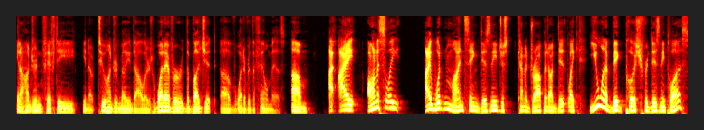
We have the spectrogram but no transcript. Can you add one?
you know 150, you know 200 million dollars, whatever the budget of whatever the film is. Um, I, I honestly. I wouldn't mind seeing Disney just kind of drop it on Di- like you want a big push for Disney Plus,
